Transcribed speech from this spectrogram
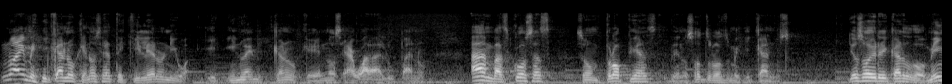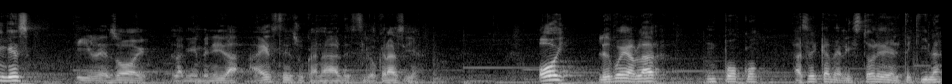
No hay mexicano que no sea tequilero ni, y, no hay mexicano que no sea guadalupano. Ambas cosas son propias de nosotros los mexicanos. Yo soy Ricardo Domínguez y les doy la bienvenida a este su canal de Estilocracia. Hoy les voy a hablar un poco acerca de la historia del tequila,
